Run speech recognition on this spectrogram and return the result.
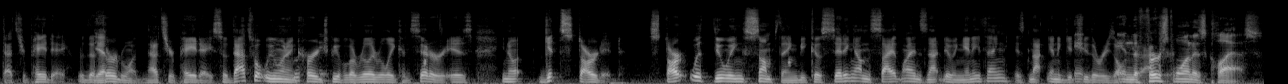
that's your payday. Or the Yep. third one, that's your payday. So that's what we want to encourage people to really really consider is, you know, get started. Start with doing something because sitting on the sidelines not doing anything is not going to get you the result. And the you're first one is class.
